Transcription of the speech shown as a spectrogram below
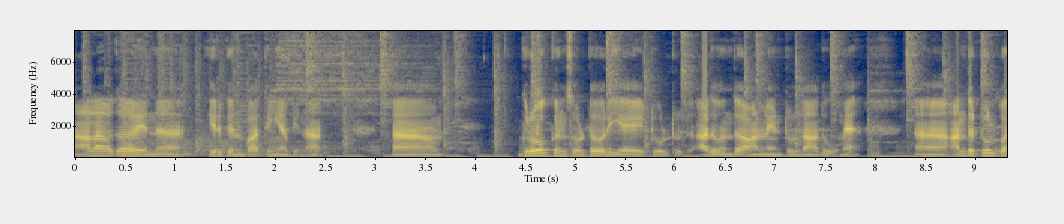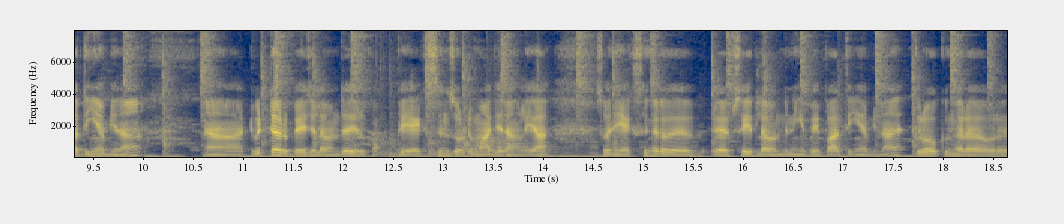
நாலாவதாக என்ன இருக்குதுன்னு பார்த்தீங்க அப்படின்னா க்ரோக்குன்னு சொல்லிட்டு ஒரு ஏஐ டூல் இருக்குது அது வந்து ஆன்லைன் டூல் தான் அதுவுமே. அந்த டூல் பார்த்தீங்க அப்படின்னா ட்விட்டர் பேஜில் வந்து இருக்கும். இப்போ எக்ஸுன்னு சொல்லிட்டு மாற்றிடுறாங்க இல்லையா? ஸோ இந்த எக்ஸுங்கிற வெப்சைட்டில் வந்து நீங்கள் போய் பார்த்தீங்க அப்படின்னா க்ரோக்குங்கிற ஒரு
